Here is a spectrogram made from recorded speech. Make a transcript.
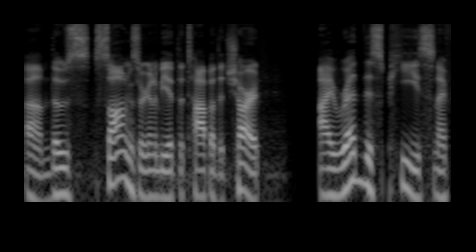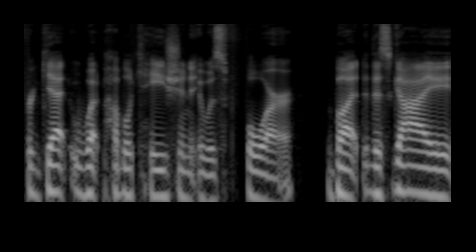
um, those songs are going to be at the top of the chart. I read this piece and I forget what publication it was for, but this guy,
